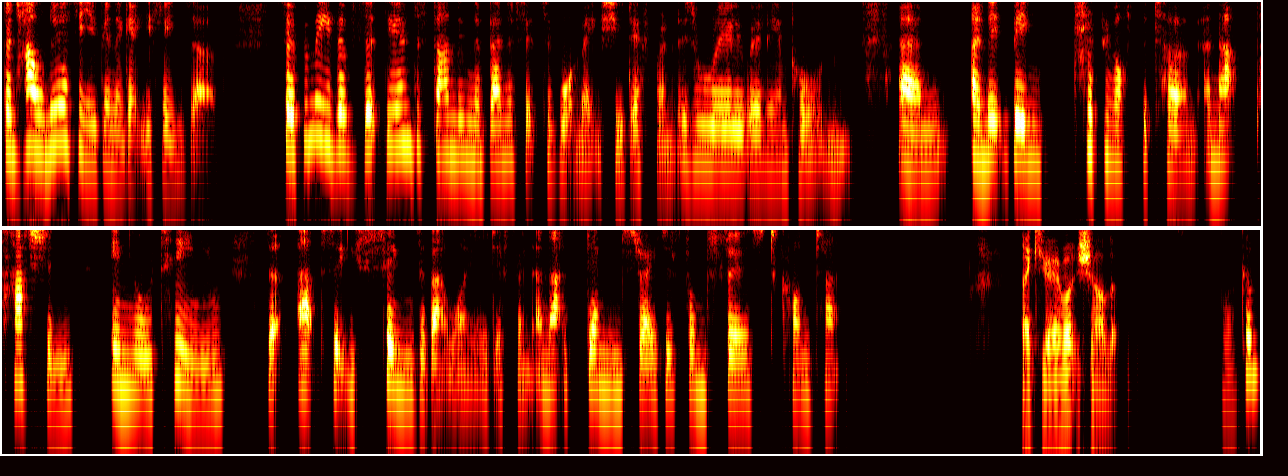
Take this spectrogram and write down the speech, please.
then how on earth are you going to get your fees up? So for me, the, the, the understanding the benefits of what makes you different is really, really important. Um, and it being tripping off the tongue and that passion in your team that absolutely sings about why you're different. And that's demonstrated from first contact. Thank you very much, Charlotte. Welcome.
